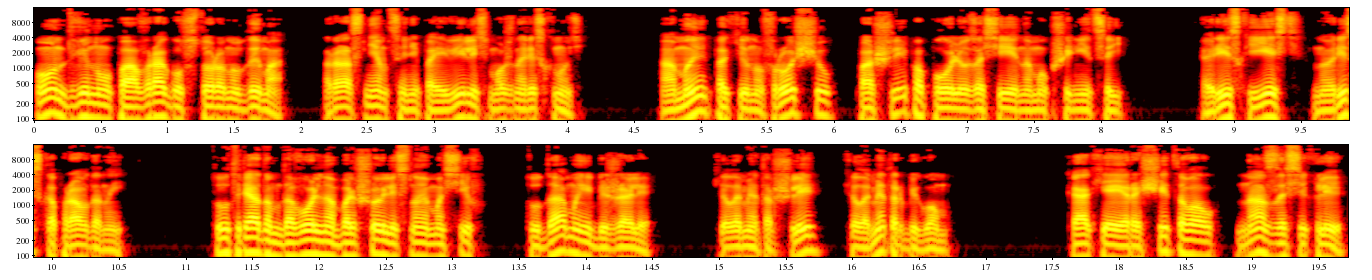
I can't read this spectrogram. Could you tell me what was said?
Он двинул по оврагу в сторону дыма. Раз немцы не появились, можно рискнуть. А мы, покинув рощу, пошли по полю, засеянному пшеницей. Риск есть, но риск оправданный. Тут рядом довольно большой лесной массив. Туда мы и бежали. Километр шли, километр бегом. Как я и рассчитывал, нас засекли.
